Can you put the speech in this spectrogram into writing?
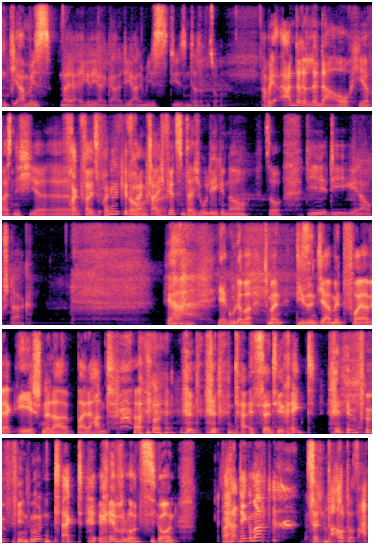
Die Amis, naja, egal, die Amis, die sind ja sowieso. Aber andere Länder auch hier, weiß nicht, hier. Äh, Frankreich, Frankreich geht Frankreich, auch. Frankreich, 14. Juli, genau. So, die, die gehen auch stark. Ja. Ja, gut, aber ich meine, die sind ja mit Feuerwerk eh schneller bei der Hand. Da ist ja direkt im 5-Minuten-Takt Revolution. Was ja. hat der gemacht? Zünden ein paar Autos an.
